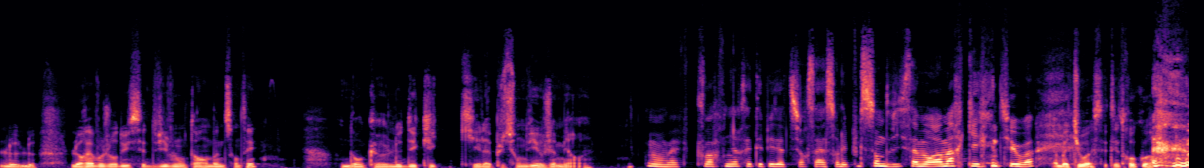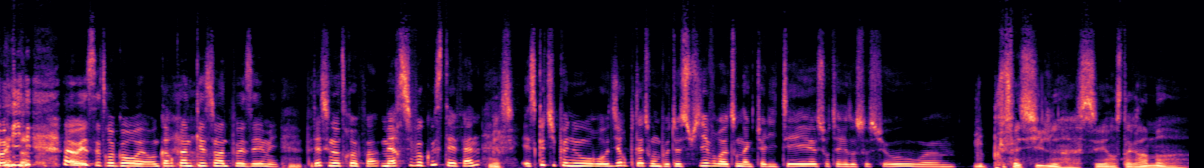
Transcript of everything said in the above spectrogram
Le, rêve aujourd'hui, c'est de vivre longtemps en bonne santé. Donc euh, le déclic qui est la pulsion de vie, j'aime bien. On va pouvoir finir cet épisode sur ça, sur les pulsions de vie. Ça m'aura marqué, tu vois. Ah bah tu vois, c'était trop court. oui, ah ouais, c'est trop court. Ouais. Encore plein de questions à te poser, mais mm. peut-être une autre fois. Merci beaucoup, Stéphane. Merci. Est-ce que tu peux nous redire peut-être où on peut te suivre, ton actualité sur tes réseaux sociaux ou euh... Le plus facile, c'est Instagram.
